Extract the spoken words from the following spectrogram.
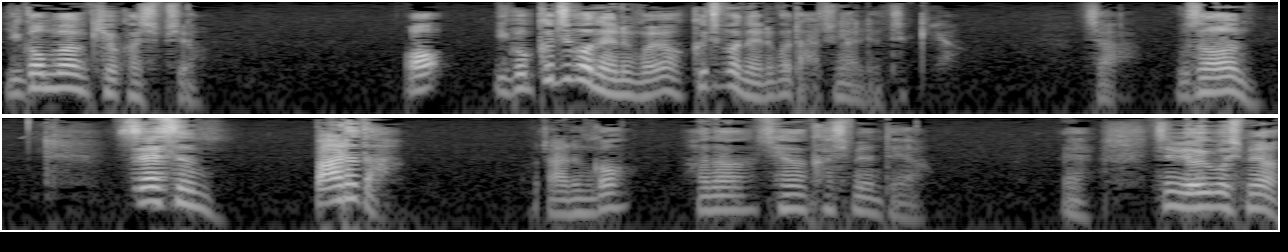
이것만 기억하십시오. 어, 이거 끄집어내는 거요? 끄집어내는 거 나중에 알려드릴게요. 자, 우선 셋은 빠르다 라는 거 하나 생각하시면 돼요. 예. 지금 여기 보시면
